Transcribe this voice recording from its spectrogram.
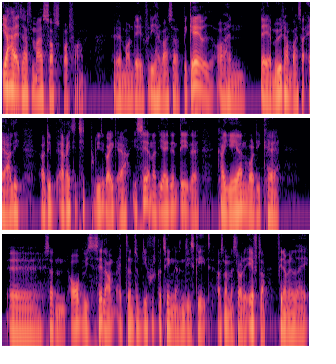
jeg har altid haft en meget soft spot for ham øh, Mondale, fordi han var så begavet, og han, da jeg mødte ham, var så ærlig. Og det er rigtig tit politikere ikke er. Især når de er i den del af karrieren, hvor de kan øh, sådan overbevise sig selv om, at sådan som de husker tingene, sådan de er sket. Og så når man slår det efter, finder man ud af,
